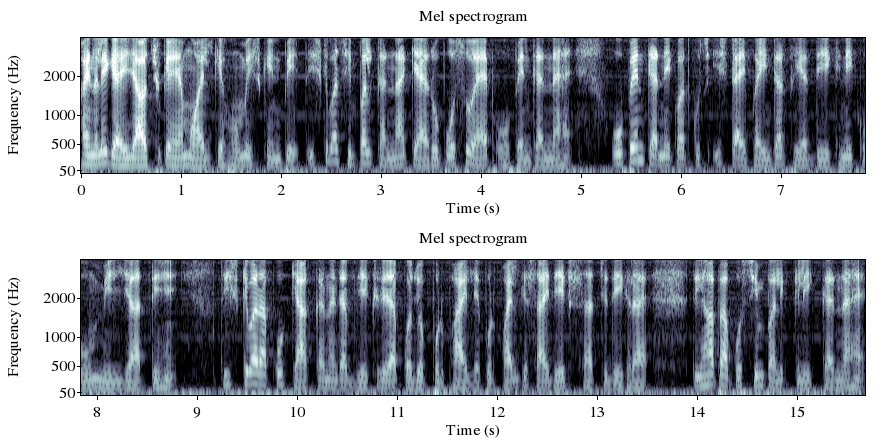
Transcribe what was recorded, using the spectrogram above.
फाइनली गाइज़ आ चुके हैं मोबाइल के होम स्क्रीन पे। तो इसके बाद सिंपल करना क्या है? रोपोसो ऐप ओपन करना है। ओपन करने के बाद कुछ इस टाइप का इंटरफेयर देखने को मिल जाते हैं। तो इसके बाद आपको क्या करना है? आप देख सकते हैं, आपका जो प्रोफ़ाइल है प्रोफ़ाइल के साइड एक सर्च देख रहा है। तो यहाँ पे आपको सिंपल क्लिक करना है।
